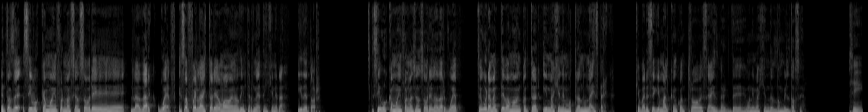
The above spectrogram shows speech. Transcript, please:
Entonces, si buscamos información sobre la dark web, esa fue la historia más o menos de Internet en general y de Tor. Si buscamos información sobre la dark web, seguramente vamos a encontrar imágenes mostrando un iceberg que parece que Malca encontró ese iceberg de una imagen del 2012. Sí.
